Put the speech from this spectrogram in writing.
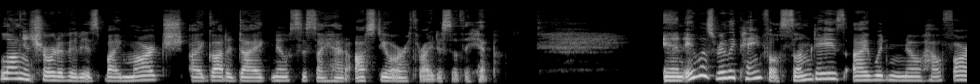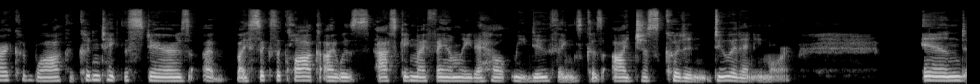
long and short of it is by March, I got a diagnosis. I had osteoarthritis of the hip. And it was really painful. Some days I wouldn't know how far I could walk. I couldn't take the stairs. Uh, by six o'clock, I was asking my family to help me do things because I just couldn't do it anymore. And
